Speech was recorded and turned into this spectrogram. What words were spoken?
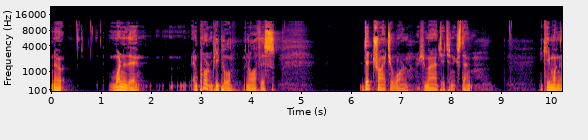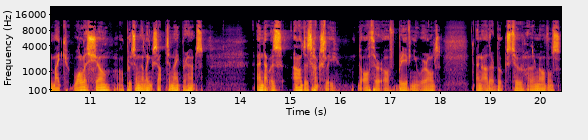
Now, one of the important people in all of this did try to warn humanity to an extent. He came on the Mike Wallace show. I'll put some of the links up tonight, perhaps. And that was Aldous Huxley, the author of Brave New World and other books too, other novels.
